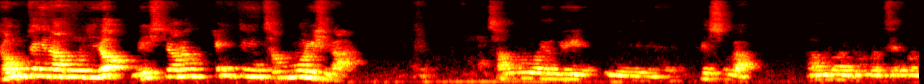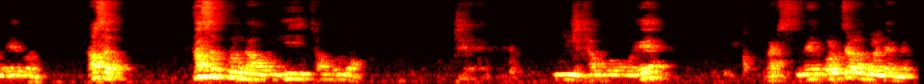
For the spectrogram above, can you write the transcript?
정적인 아버지요 메시아는 행적인 참모이시다. 여기 이 횟수가 한 번, 두 번, 세 번, 네 번, 다섯 다섯 번 나온 이 참부모 이 참부모의 말씀의 골자가 뭐냐면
